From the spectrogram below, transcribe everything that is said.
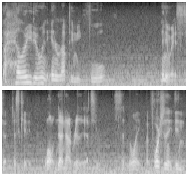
the hell are you doing interrupting me, fool? Anyways, just kidding. Well, no, not really. That's, that's annoying. But fortunately, it didn't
